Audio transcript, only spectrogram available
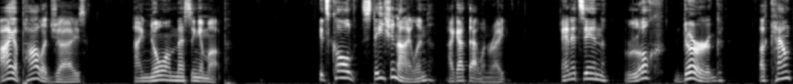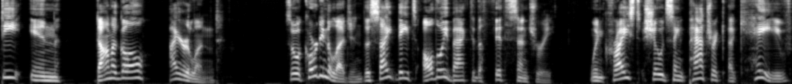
I apologize. I know I'm messing them up. It's called Station Island. I got that one right. And it's in Lough Derg, a county in Donegal, Ireland. So, according to legend, the site dates all the way back to the 5th century, when Christ showed St. Patrick a cave,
